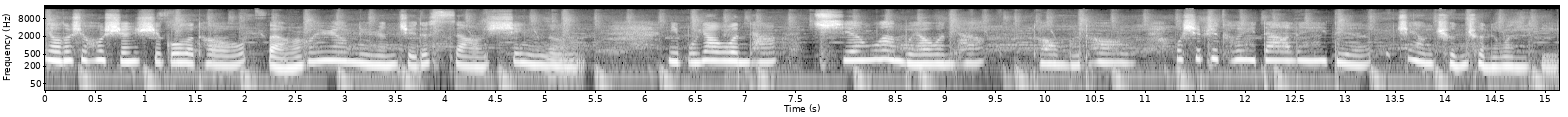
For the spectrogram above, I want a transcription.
有的时候绅士过了头，反而会让女人觉得扫兴呢。你不要问他，千万不要问他痛不痛，我是不是可以大力一点？这样蠢蠢的问题，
